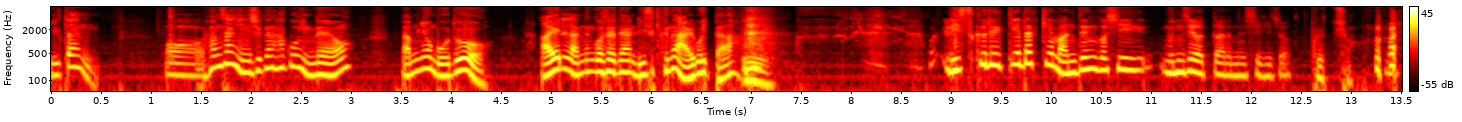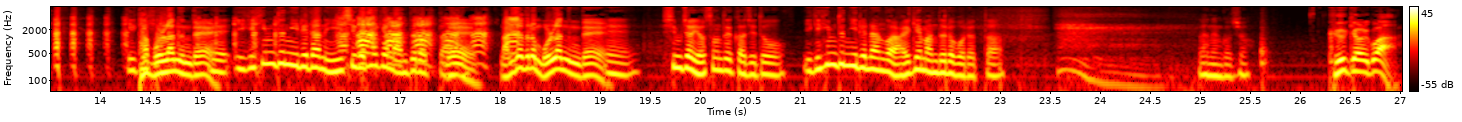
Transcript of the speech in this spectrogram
일단 어, 현상 인식은 하고 있네요. 남녀 모두 아이를 낳는 것에 대한 리스크는 알고 있다. 리스크를 깨닫게 만든 것이 문제였다는 식이죠. 그렇죠. 이게 다 몰랐는데. 네, 이게 힘든 일이라는 인식을 하게 만들었다. 네. 남자들은 몰랐는데. 네, 심지어 여성들까지도 이게 힘든 일이라는 걸 알게 만들어 버렸다. 라는 거죠. 그 결과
